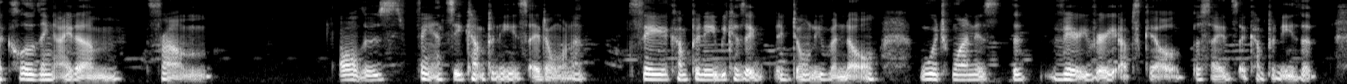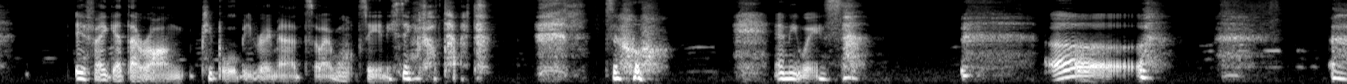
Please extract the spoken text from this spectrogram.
a clothing item from all those fancy companies. I don't want to say a company because I, I don't even know which one is the very, very upscale besides a company that if I get that wrong, people will be very mad. So I won't say anything about that. so, anyways, uh,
